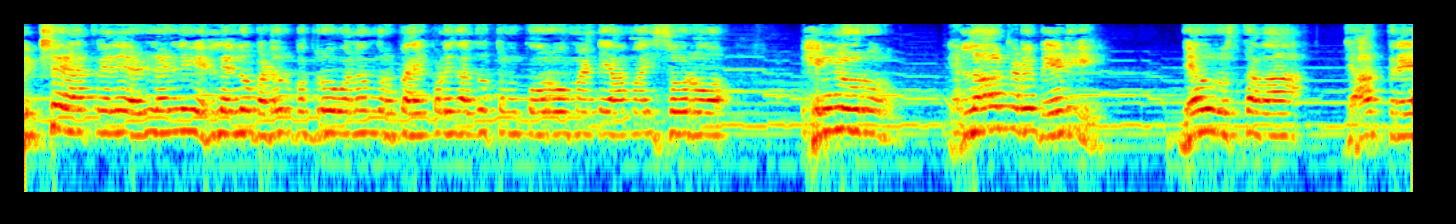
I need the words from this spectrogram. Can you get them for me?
ಭಿಕ್ಷೆ ಯಾತ್ರೆಯಲ್ಲಿ ಹಳ್ಳಹಳ್ಳಿ ಎಲ್ಲೆಲ್ಲೂ ಬಡವ್ರ ಬಗ್ರು ಒಂದೊಂದು ರೂಪಾಯಿ ಕುಣಿಗಲ್ದು ತುಮಕೂರು, ಮಂಡ್ಯ, ಮೈಸೂರು ಬೆಂಗಳೂರು ಎಲ್ಲಾ ಕಡೆ ಬೇಡಿ. ದೇವ್ರ ಉತ್ಸವ, ಜಾತ್ರೆ,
